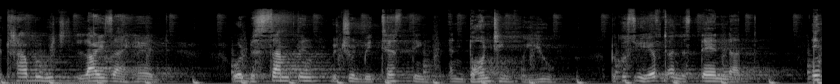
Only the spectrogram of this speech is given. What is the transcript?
the trouble which lies ahead will be something which will be testing and daunting for you. Because you have to understand that in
